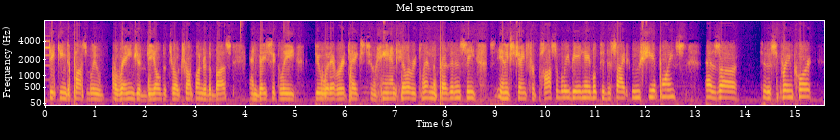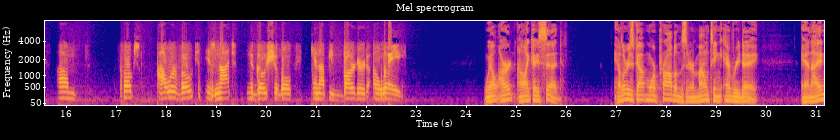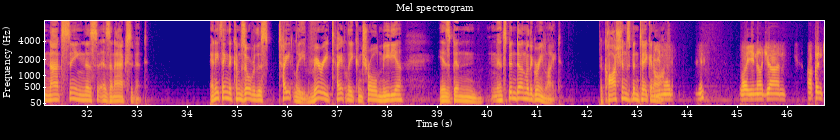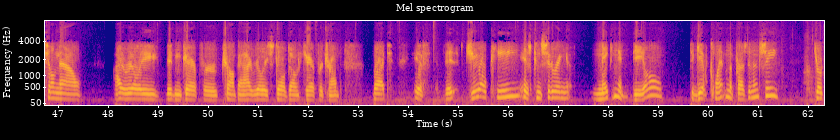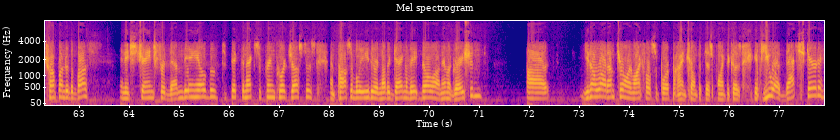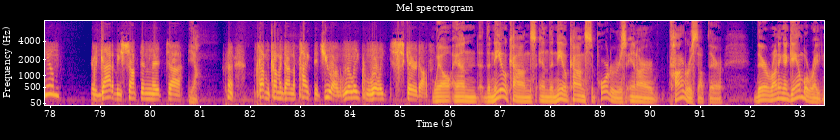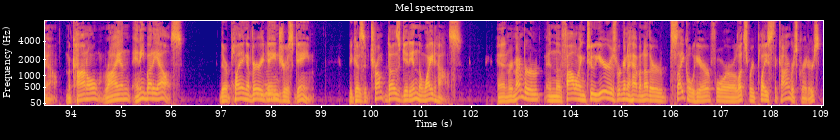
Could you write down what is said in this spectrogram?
seeking to possibly arrange a deal to throw Trump under the bus and basically do whatever it takes to hand Hillary Clinton the presidency in exchange for possibly being able to decide who she appoints as uh, to the Supreme Court. Um, folks, our vote is not negotiable, cannot be bartered away. Well, Art, like I said, Hillary's got more problems and are mounting every day. And I'm not seeing this as an accident. Anything that comes over this tightly, very tightly controlled media has been it's been done with a green light. The caution's been taken You off. know- well, you know, John, up until now, I really didn't care for Trump, and I really still don't care for Trump. But if the GOP is considering making a deal to give Clinton the presidency, throw Trump under the bus in exchange for them being able to pick the next Supreme Court justice and possibly either another Gang of Eight bill on immigration, uh, you know what? I'm throwing my full support behind Trump at this point because if you are that scared of him, there's got to be something that uh, yeah, something coming down the pike that you are really, really scared of. Well, and the neocons and the neocon supporters in our Congress up there, they're running a gamble right now. McConnell, Ryan, anybody else. They're playing a very mm-hmm. dangerous game. Because if Trump does get in the White House, and remember, in the following two years, we're going to have another cycle here for let's replace the Congress critters.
